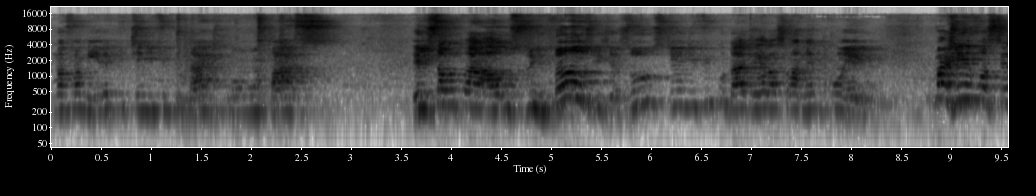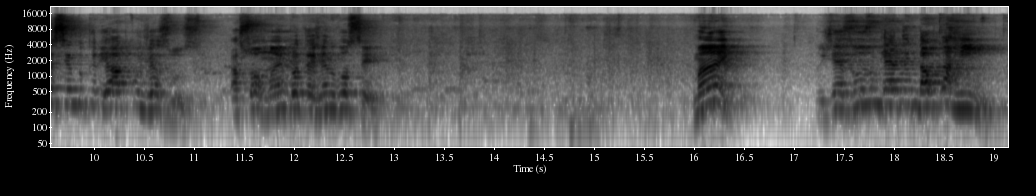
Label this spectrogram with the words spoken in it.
uma família que tinha dificuldade com uma paz eles estavam, os irmãos de Jesus tinham dificuldade de relacionamento com ele. Imagine você sendo criado com Jesus, a sua mãe protegendo você. Mãe, Jesus não quer me dar o carrinho.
